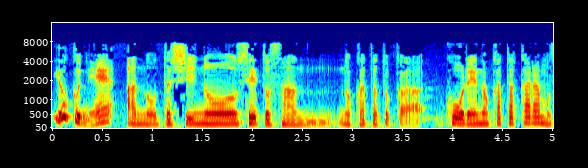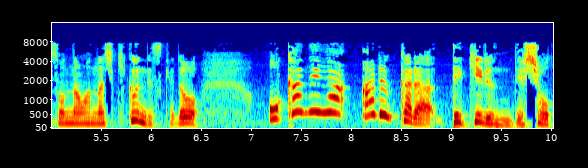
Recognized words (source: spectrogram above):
よくね、あの、私の生徒さんの方とか、高齢の方からもそんなお話聞くんですけど、お金があるからできるんでしょ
